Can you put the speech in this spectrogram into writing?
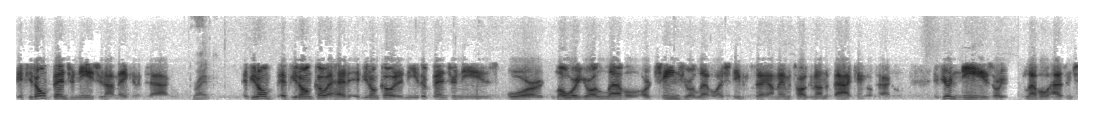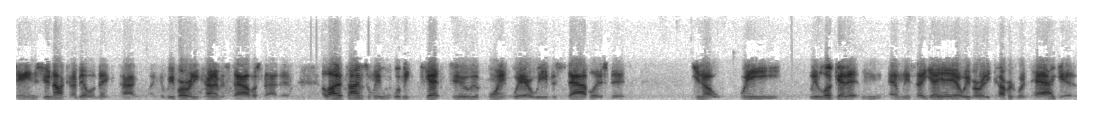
If you don't bend your knees, you're not making a tackle. Right. If you don't, if you don't go ahead, if you don't go ahead and either bend your knees or lower your level or change your level, I should even say. I'm even talking on the back angle tackle. If your knees or level hasn't changed, you're not going to be able to make a tackle. Like we've already kind of established that. And a lot of times when we when we get to the point where we've established it, you know, we we look at it and, and we say, yeah, yeah, yeah, we've already covered what tag is,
